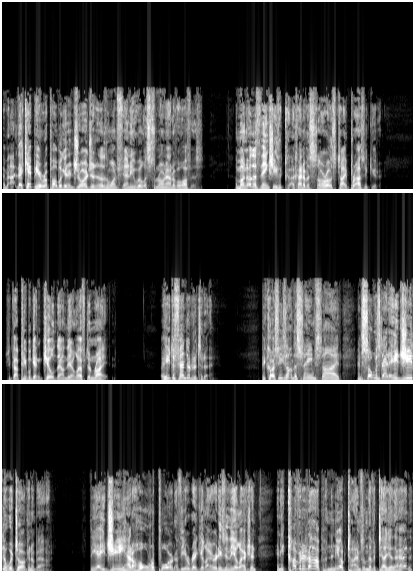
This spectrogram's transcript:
I mean, there can't be a Republican in Georgia that doesn't want Fani Willis thrown out of office. Among other things, she's a, a kind of a Soros type prosecutor. She's got people getting killed down there left and right. He defended her today because he's on the same side. And so was that AG that we're talking about. The AG had a whole report of the irregularities in the election, and he covered it up. And the New York Times will never tell you that.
